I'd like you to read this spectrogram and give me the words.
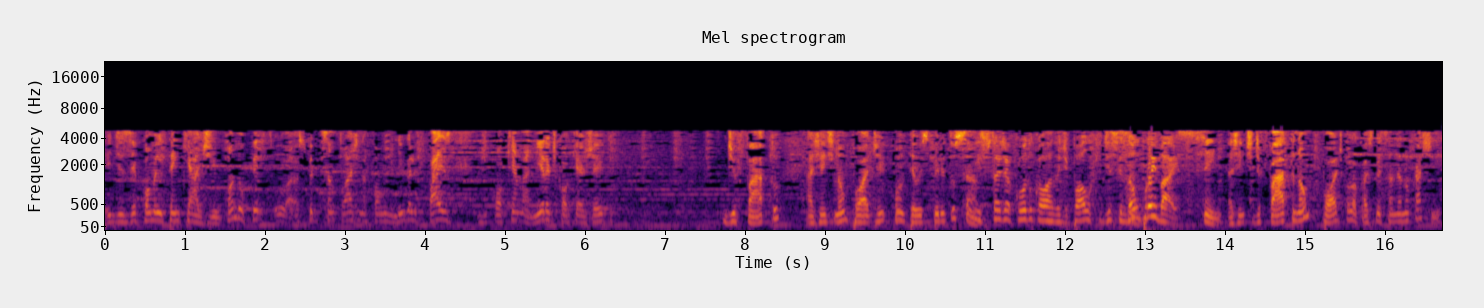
e dizer como ele tem que agir. Quando o Espírito Santo age na forma de língua, ele faz de qualquer maneira, de qualquer jeito de fato, a gente não pode conter o Espírito Santo. Isso está de acordo com a ordem de Paulo que disse não proibais. Sim, a gente de fato não pode colocar o Espírito Santo dentro do caixinha.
